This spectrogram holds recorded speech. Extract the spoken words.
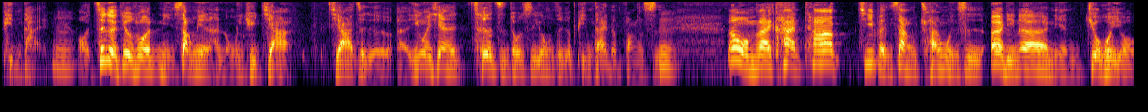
平台，嗯，哦，这个就是说你上面很容易去加加这个呃，因为现在车子都是用这个平台的方式，嗯，那我们来看，它基本上传闻是二零二二年就会有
